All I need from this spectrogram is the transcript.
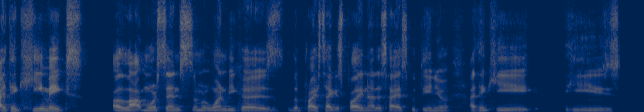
I think he makes a lot more sense. Number one, because the price tag is probably not as high as Coutinho. I think he he's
